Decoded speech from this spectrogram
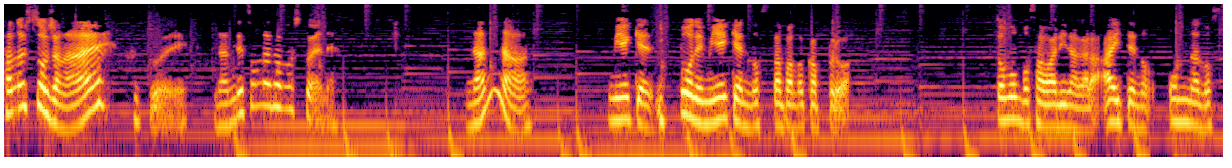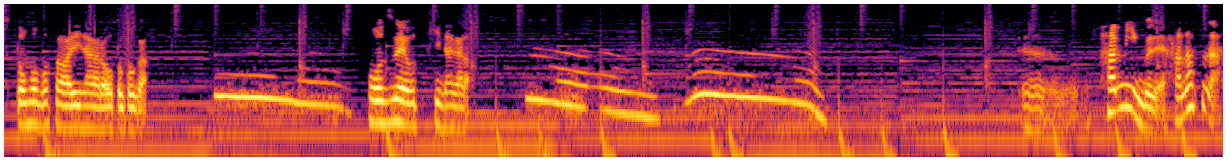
た。楽しそうじゃない？普通に。なんでそんな楽しそうやねん。なんなん？三重県、一方で三重県のスタバのカップルは。太もも触りながら、相手の女の太もも触りながら男が、うーん、頬杖をつきながら、うーん、うーん、うーん、ハミングで話すな。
